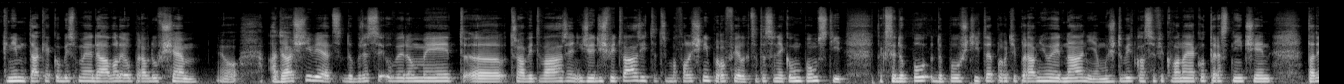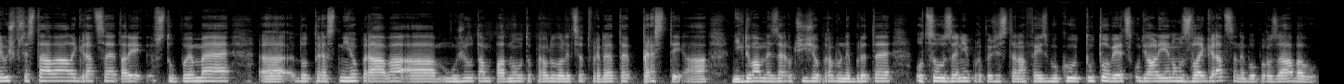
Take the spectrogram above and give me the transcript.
k ním tak, jako bychom je dávali opravdu všem. Jo. A další věc, dobře si uvědomit eh, třeba vytváření, že když vytváříte třeba falešný profil, chcete se někomu pomstit, tak se dopou, dopouštíte protiprávního jednání a může to být klasifikované jako trestný čin. Tady už přestává legrace, tady vstupujeme eh, do trestního práva a můžou tam padnout opravdu velice tvrdé tresty a nikdo vám nezaručí, že opravdu nebudete odsouzeni, protože jste na Facebooku tuto věc udělali jenom z legrace nebo pro zábavu.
